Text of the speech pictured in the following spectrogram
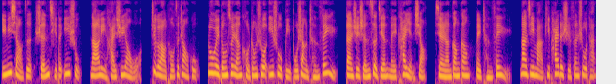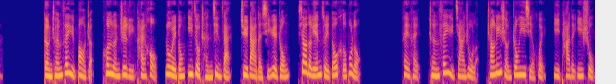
以你小子神奇的医术，哪里还需要我？”这个老头子照顾陆卫东，虽然口中说医术比不上陈飞宇，但是神色间眉开眼笑，显然刚刚被陈飞宇那记马屁拍得十分舒坦。等陈飞宇抱着昆仑之离开后，陆卫东依旧沉浸在巨大的喜悦中，笑得连嘴都合不拢。嘿嘿，陈飞宇加入了长林省中医协会，以他的医术，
